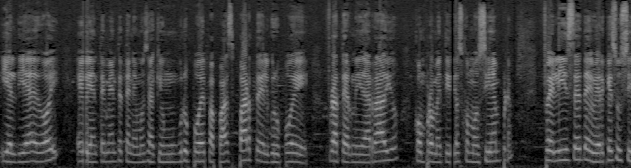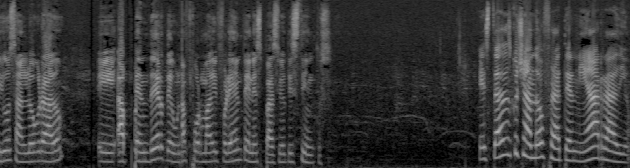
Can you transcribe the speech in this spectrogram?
y el día de hoy evidentemente tenemos aquí un grupo de papás, parte del grupo de Fraternidad Radio, comprometidos como siempre, felices de ver que sus hijos han logrado eh, aprender de una forma diferente en espacios distintos. Estás escuchando Fraternidad Radio.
